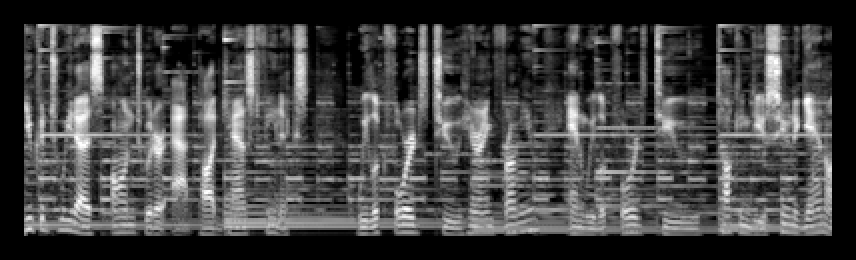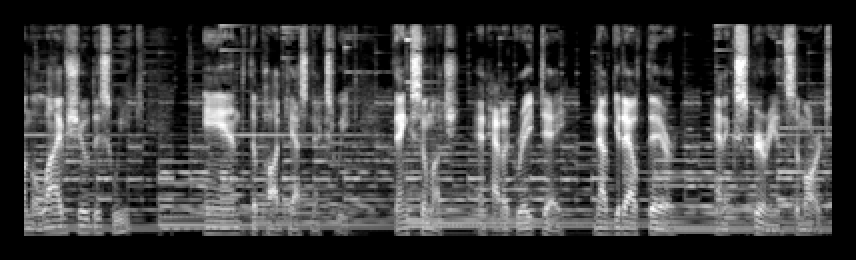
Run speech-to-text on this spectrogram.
You can tweet us on Twitter at podcast Phoenix. We look forward to hearing from you, and we look forward to talking to you soon again on the live show this week. And the podcast next week. Thanks so much and have a great day. Now get out there and experience some art.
